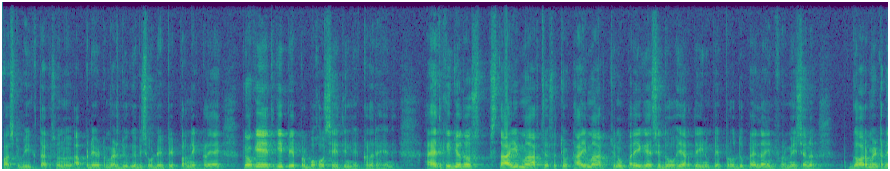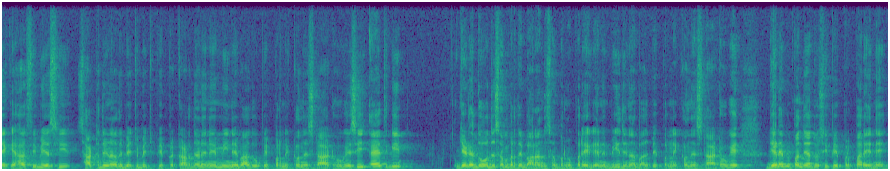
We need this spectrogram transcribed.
ਫਸਟ ਵੀਕ ਤੱਕ ਤੁਹਾਨੂੰ ਅਪਡੇਟ ਮਿਲ ਜੂਗੀ ਵੀ ਤੁਹਾਡੇ ਪੇਪਰ ਨਿਕਲੇ ਆਏ, ਕਿਉਂਕਿ ਐਤਕੀ ਪੇਪਰ ਬਹੁਤ ਛੇਤੀ ਨਿਕਲ ਰਹੇ ਨੇ। ਐਤਕੀ ਜਦੋਂ 27 ਮਾਰਚ ਸੱਚੋ 28 ਮਾਰਚ ਨੂੰ ਭਰੇ ਗਏ ਸੀ 2023 ਨੂੰ ਪੇਪਰ, ਉਦੋਂ ਪਹਿਲਾਂ ਇਨਫੋਰਮੇਸ਼ਨ ਗਵਰਨਮੈਂਟ ਨੇ ਕਿਹਾ ਸੀ ਵੀ ਅਸੀਂ 60 ਦਿਨਾਂ ਦੇ ਵਿੱਚ ਵਿੱਚ ਪੇਪਰ ਕੱਢ ਦੇਣੇ ਨੇ, ਮਹੀਨੇ ਬਾਅਦ ਉਹ ਪੇਪਰ ਨਿਕਲਣੇ ਸਟਾਰਟ ਹੋ ਗਏ ਸੀ। ਐਤਕੀ ਜਿਹੜੇ 2 ਦਸੰਬਰ ਤੇ 12 ਦਸੰਬਰ ਨੂੰ ਭਰੇ ਗਏ ਨੇ 20 ਦਿਨਾਂ ਬਾਅਦ ਪੇਪਰ ਨਿਕਲਣੇ ਸਟਾਰਟ ਹੋ ਗਏ। ਜਿਹੜੇ ਵੀ ਬੰਦਿਆਂ ਤੁਸੀਂ ਪੇਪਰ ਭਰੇ ਨੇ,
